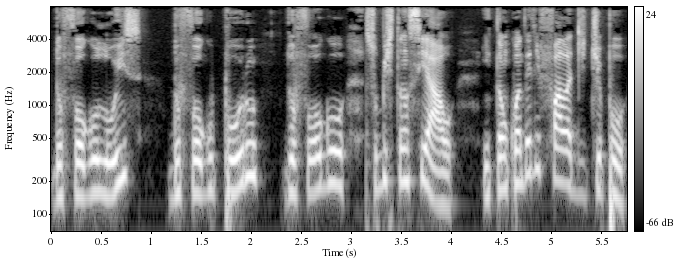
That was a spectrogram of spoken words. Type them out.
do fogo luz, do fogo puro, do fogo substancial. Então, quando ele fala de tipo,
